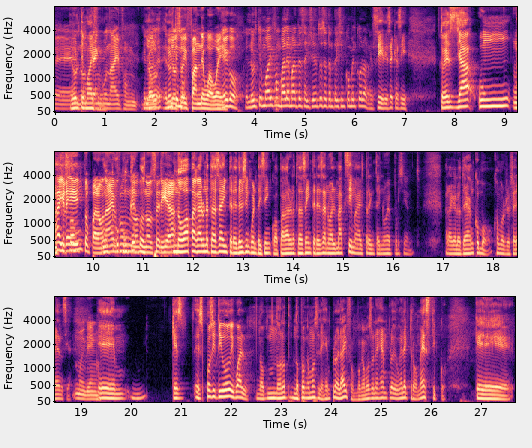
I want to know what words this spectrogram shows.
Eh, el último no iPhone. tengo un iPhone. yo, soy fan de Huawei. Diego, ¿el último iPhone vale más de 675 mil colones? Sí, dice que sí. Entonces ya un, un crédito para un, iPhone no, sería... No va a pagar una tasa de interés del 55, va a pagar una tasa de interés anual máxima del 39%, para que lo tengan como, como referencia. Muy bien. Eh, que es, es positivo igual. No, no, no pongamos el ejemplo del iPhone, pongamos un ejemplo de un electrodoméstico, que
